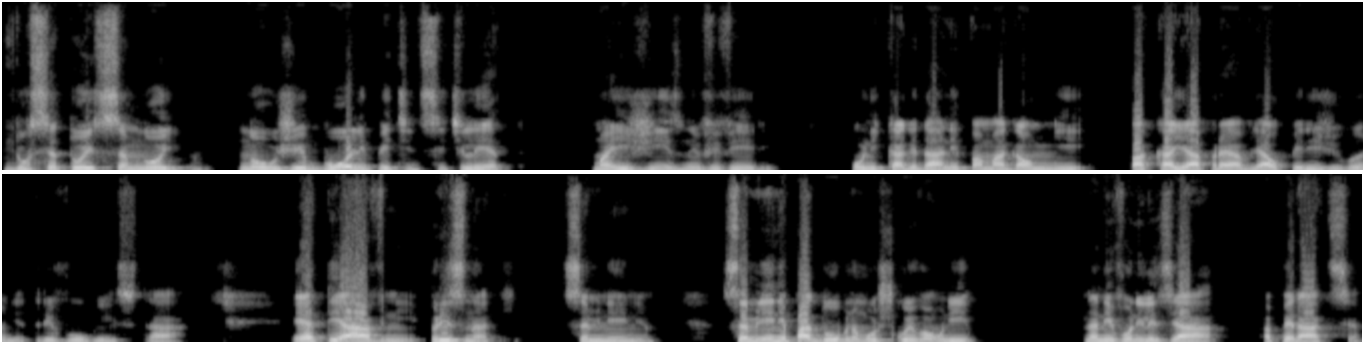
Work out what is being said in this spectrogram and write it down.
Дух Святой со мной, но уже более 50 лет maegis ne vivere, onicagdane pamagal mie, pacaia preavlial perijvânia, trevogo ilistrar. Ete avni prisnak, saminenia. Saminenia padubna moscoiva uni, na nevone lesia aperatia,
